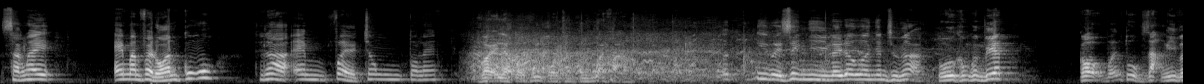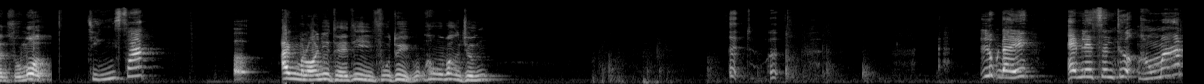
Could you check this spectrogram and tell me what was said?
Sáng nay em ăn phải đồ ăn cũ. Thế là em phải ở trong toilet. Vậy là cậu không có chứng cứ ngoại phạm. Đi vệ sinh thì lấy đâu ra nhân chứng ạ? Tôi không cần biết. Cậu vẫn thuộc dạng nghi vấn số 1 Chính xác. Anh mà nói như thế thì phù thủy cũng không có bằng chứng. Lúc đấy em lên sân thượng hóng mát.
